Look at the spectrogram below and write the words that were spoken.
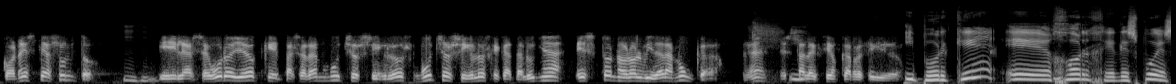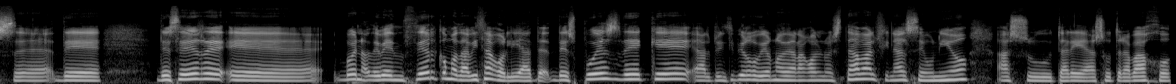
con este asunto. Y le aseguro yo que pasarán muchos siglos, muchos siglos, que Cataluña esto no lo olvidará nunca. ¿eh? Esta lección que ha recibido. ¿Y por qué, eh, Jorge, después eh, de de ser, eh, bueno, de vencer como David a Goliat, después de que al principio el gobierno de Aragón no estaba, al final se unió a su tarea, a su trabajo,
